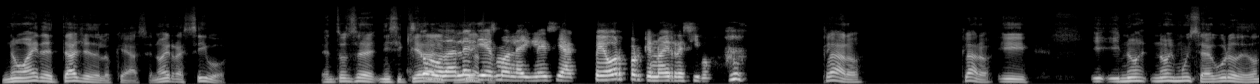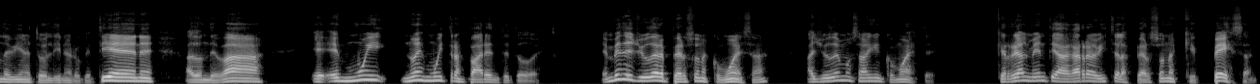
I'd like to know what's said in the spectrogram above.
no hay detalle de lo que hace, no hay recibo. Entonces, ni siquiera... Es como darle el diezmo a la iglesia, peor porque no hay recibo. Claro, claro, y, y, no, no, es muy seguro de dónde viene todo el dinero que tiene, a dónde va. E, es muy, no es muy transparente todo esto. En vez de ayudar a personas como esa, ayudemos a alguien como este, que realmente agarra, viste, a las personas que pesan.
